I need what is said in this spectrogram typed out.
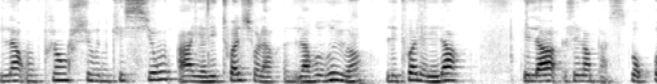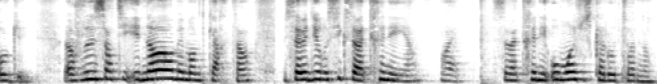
Là, on planche sur une question. Ah, il y a l'étoile sur la, la rue. Hein. L'étoile, elle est là. Et là, j'ai l'impasse. Bon, ok. Alors, je vous ai sorti énormément de cartes. Hein. Mais ça veut dire aussi que ça va traîner. Hein. Ouais, ça va traîner au moins jusqu'à l'automne.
